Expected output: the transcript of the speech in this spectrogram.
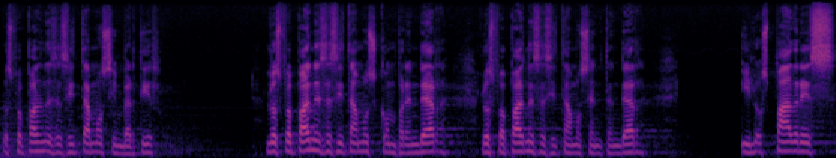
los papás necesitamos invertir. Los papás necesitamos comprender, los papás necesitamos entender y los padres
